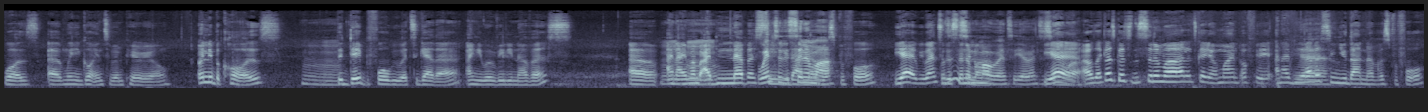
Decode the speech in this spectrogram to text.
was um, when you got into Imperial. Only because Hmm. the day before we were together and you were really nervous. Uh, And I remember. I've never Went seen to you the cinema. before. Yeah, we went to Was the it cinema. we went to yeah we went to Yeah, cinema. I was like, let's go to the cinema. Let's get your mind off it. And I've never seen you that nervous before.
